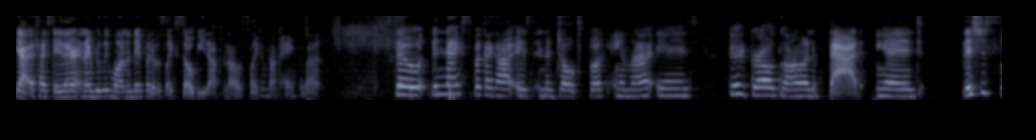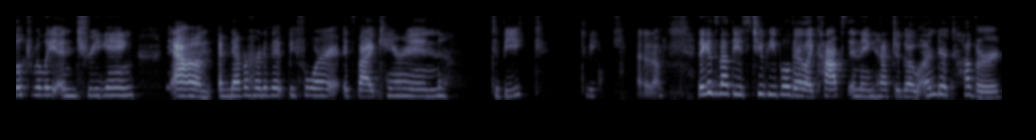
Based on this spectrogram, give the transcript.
yeah, If I Stay There, and I really wanted it, but it was like so beat up, and I was like, I'm not paying for that. So the next book I got is an adult book, and that is Good Girl Gone Bad, and this just looked really intriguing. Um, I've never heard of it before. It's by Karin Tabique. Tabique. I don't know. I think it's about these two people. They're like cops, and they have to go undercover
